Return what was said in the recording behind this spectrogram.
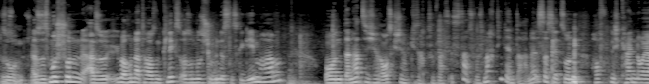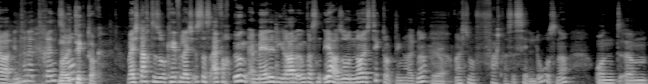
Das So, ist, also es muss schon, also über 100.000 Klicks oder so muss es schon mindestens gegeben haben. Und dann hat sich herausgestellt, hab ich gesagt, so, was ist das? Was macht die denn da? Ne? Ist das jetzt so ein hoffentlich kein neuer Internettrend? neue so? TikTok. Weil ich dachte so, okay, vielleicht ist das einfach irgendein Mädel, die gerade irgendwas, ja, so ein neues TikTok-Ding halt, ne? Ja. Und ich so, fuck, was ist hier los, ne? Und ähm,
